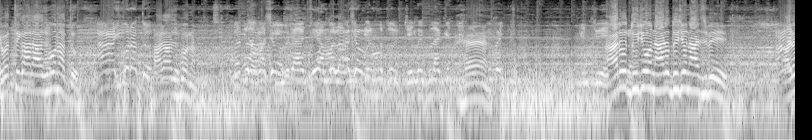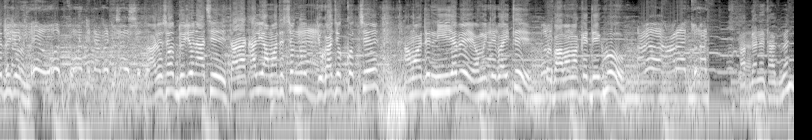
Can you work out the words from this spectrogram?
এবার থেকে আর আসব না তো। আর আসব না। হ্যাঁ। আরও দুজন আরও দুজন আসবে। আরও দুজন। আরও সব দুজন আছে। তারা খালি আমাদের সঙ্গে যোগাযোগ করছে আমাদের নিয়ে যাবে অমিতের বাড়িতে। ওর বাবা মাকে দেখব। সাবধানে থাকবেন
